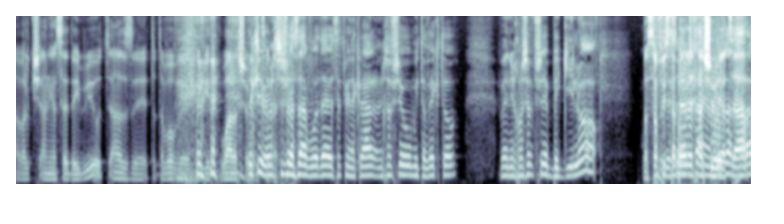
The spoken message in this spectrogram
אבל כשאני אעשה דביוט, אז uh, אתה תבוא ותגיד, וואלה, שהוא... תקשיב, אני חושב שהוא עשה עבודה יוצאת מן הכלל, אני חושב שהוא מתאבק טוב, ואני חושב שבגילו, בסוף הסתבר לך שהוא יצא,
